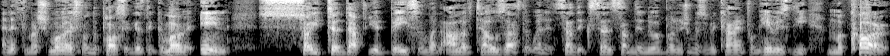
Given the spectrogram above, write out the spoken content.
and it's the Mashmoyas from the Pasuk as the Gemara in Soita Daf Yud Beis, and when Aleph tells us that when a tzaddik says something to a bunch of Mekayim, from here is the Makor,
